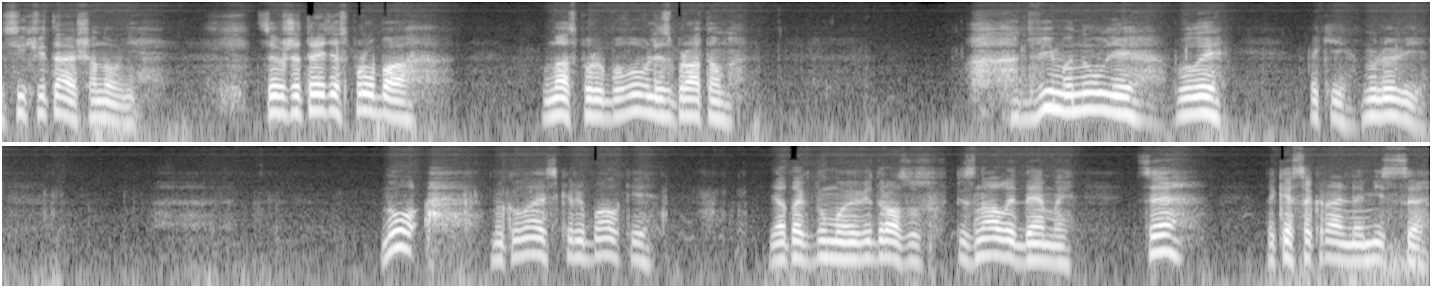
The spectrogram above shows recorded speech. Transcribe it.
Усіх вітаю, шановні. Це вже третя спроба у нас по риболовлі з братом. Дві минулі були такі нульові. Ну, миколаївські рибалки, я так думаю, відразу впізнали, де ми. Це таке сакральне місце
